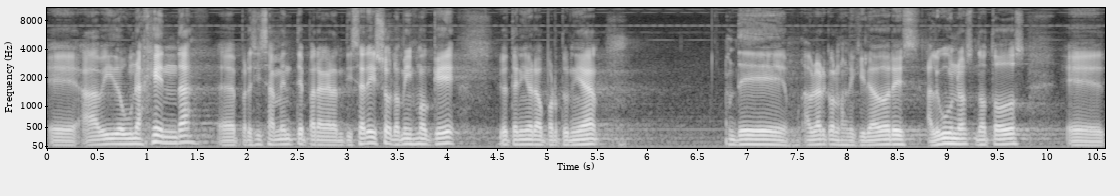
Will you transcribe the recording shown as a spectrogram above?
eh, ha habido una agenda eh, precisamente para garantizar eso, lo mismo que yo he tenido la oportunidad de hablar con los legisladores, algunos, no todos, eh,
